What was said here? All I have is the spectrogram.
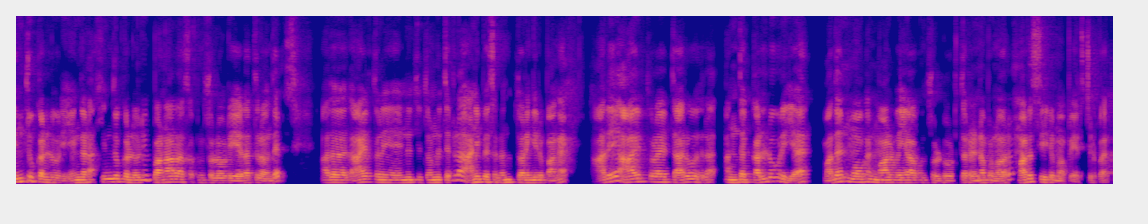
ஹிந்து கல்லூரி. எங்கன்னா ஹிந்து கல்லூரி பனாரஸ் அப்படின்னு சொல்ல ஒரு இடத்துல வந்து அதை ஆயிரத்தி தொள்ளாயிரத்தி எண்ணூத்தி தொண்ணூத்தி எட்டுல அணிபேசல் வந்து தொடங்கியிருப்பாங்க. அதே ஆயிரத்தி தொள்ளாயிரத்தி அறுபதுல அந்த கல்லூரிய மதன் மோகன் மால்வையா அப்படின்னு சொல்லிட்டு ஒருத்தர் என்ன பண்ணுவார்? மறுசீரமைப்பு ஏற்றிருப்பார்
